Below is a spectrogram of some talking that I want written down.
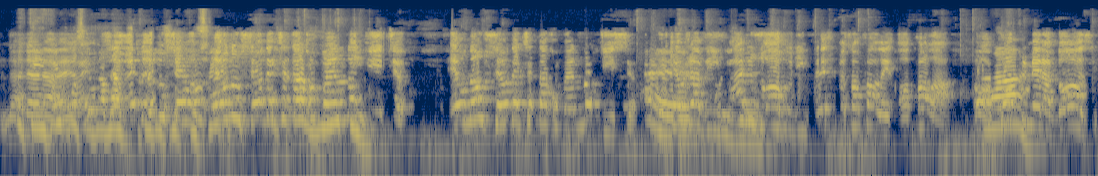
Não, não, não. Eu, não sei, eu, não sei, eu não sei onde é que você está acompanhando notícia. Eu não sei onde é que você está acompanhando notícia. É, porque eu já vi vários é. órgãos de imprensa o pessoal falei, ó, falar. Ó, ah, com a primeira dose,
